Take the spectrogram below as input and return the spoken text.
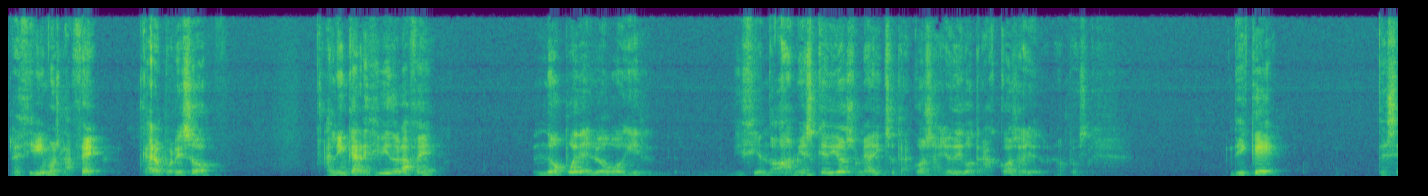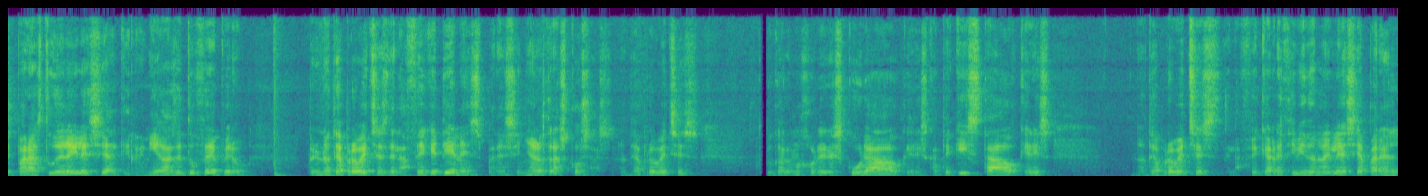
recibimos la fe. Claro, por eso alguien que ha recibido la fe no puede luego ir diciendo, ah, a mí es que Dios me ha dicho otra cosa, yo digo otras cosas. No, pues di que te separas tú de la iglesia, que reniegas de tu fe, pero, pero no te aproveches de la fe que tienes para enseñar otras cosas. No te aproveches, tú que a lo mejor eres cura, o que eres catequista, o que eres... No te aproveches de la fe que has recibido en la iglesia para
